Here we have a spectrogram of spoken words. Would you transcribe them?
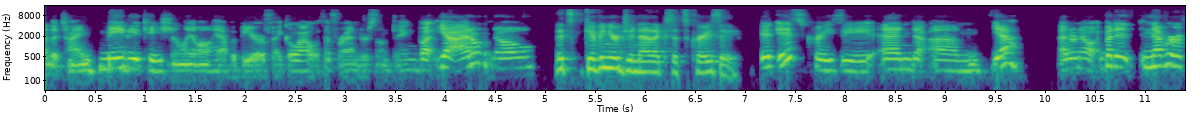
of the time. Maybe occasionally I'll have a beer if I go out with a friend or something. But yeah, I don't know. it's given your genetics, it's crazy. It is crazy. And um yeah, I don't know. But it never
